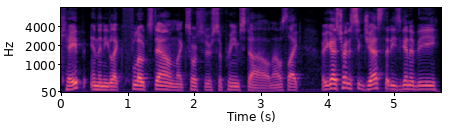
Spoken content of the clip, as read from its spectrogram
cape and then he like floats down like sorcerer supreme style and i was like are you guys trying to suggest that he's gonna be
